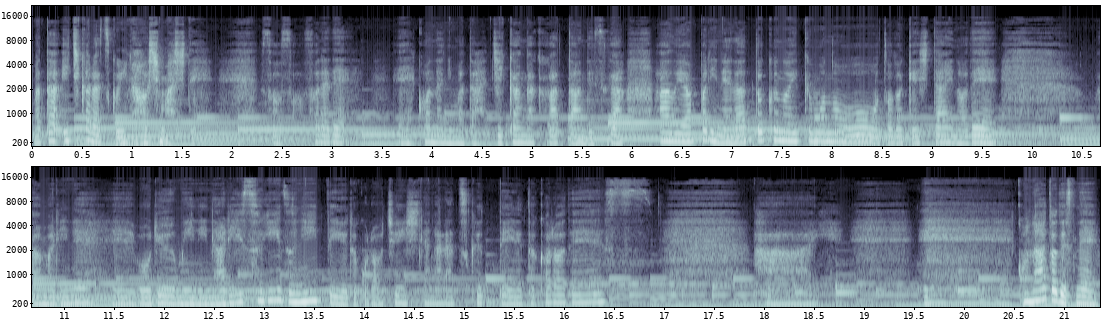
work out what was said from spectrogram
また一から作り直しましてそうそうそれで、えー、こんなにまた時間がかかったんですがあのやっぱりね納得のいくものをお届けしたいのであまりね、えー、ボリューミーになりすぎずにっていうところを注意しながら作っているところです。えー、この後ですね、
